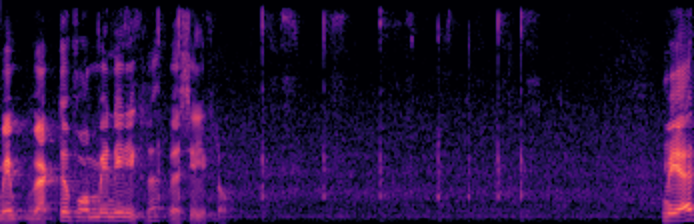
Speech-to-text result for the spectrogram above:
मैं वेक्टर फॉर्म में नहीं लिख रहा, वैसे लिख रहा हूँ। Where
